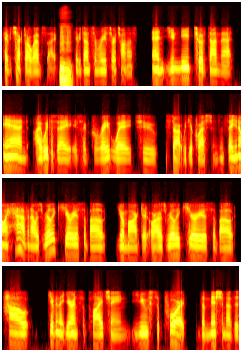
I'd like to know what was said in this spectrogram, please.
have you checked our website? Mm-hmm. Have you done some research on us? And you need to have done that. And I would say it's a great way to start with your questions and say, you know, I have, and I was really curious about your market, or I was really curious about how, given that you're in supply chain, you support the mission of this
